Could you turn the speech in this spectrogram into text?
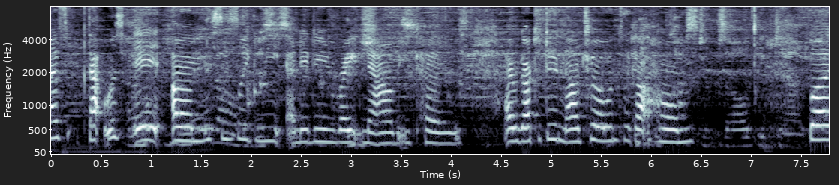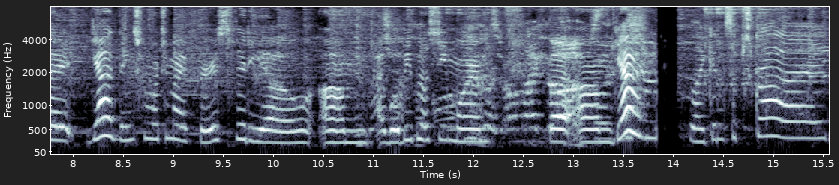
Guys that was it. Um this is like me editing right now because i forgot to do an outro once i got home. But yeah thanks for watching my first video. Um i will be posting more. But um yeah. Like and subscribe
